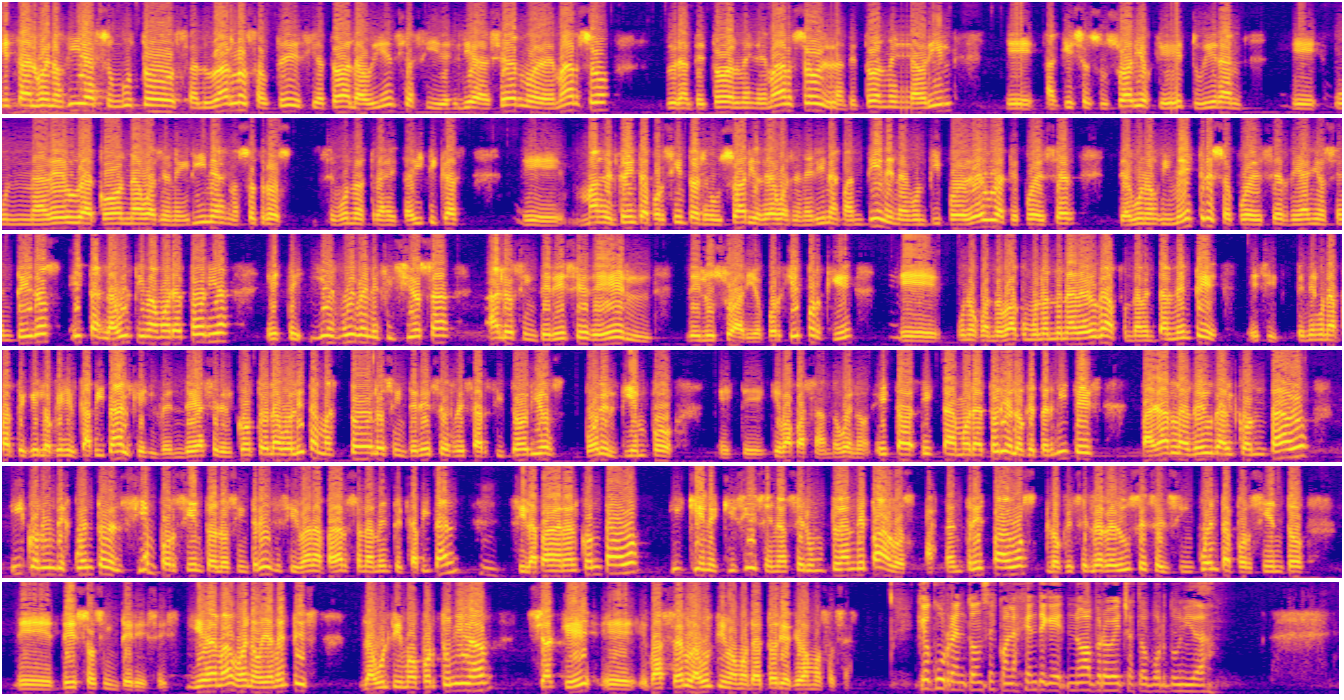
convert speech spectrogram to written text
¿Qué tal? Buenos días, un gusto saludarlos a ustedes y a toda la audiencia. Sí, desde el día de ayer, 9 de marzo, durante todo el mes de marzo, durante todo el mes de abril, eh, aquellos usuarios que tuvieran eh, una deuda con aguas rionegrinas, nosotros, según nuestras estadísticas, eh, más del 30% de los usuarios de aguas rionegrinas mantienen algún tipo de deuda que puede ser de algunos bimestres o puede ser de años enteros. Esta es la última moratoria este, y es muy beneficiosa a los intereses del, del usuario. ¿Por qué? Porque eh, uno cuando va acumulando una deuda, fundamentalmente, es decir, tenés una parte que es lo que es el capital, que vendría a ser el costo de la boleta, más todos los intereses resarcitorios por el tiempo este, que va pasando. Bueno, esta, esta moratoria lo que permite es pagar la deuda al contado y con un descuento del 100% de los intereses, es decir, van a pagar solamente el capital, mm. si la pagan al contado, y quienes quisiesen hacer un plan de pagos hasta en tres pagos, lo que se le reduce es el 50% de, de esos intereses. Y además, bueno, obviamente es la última oportunidad, ya que eh, va a ser la última moratoria que vamos a hacer. ¿Qué ocurre entonces con la gente que no aprovecha esta oportunidad?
